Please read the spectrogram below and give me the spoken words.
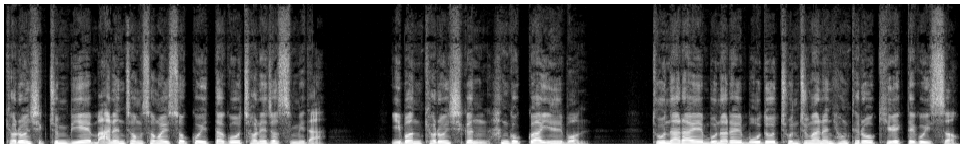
결혼식 준비에 많은 정성을 쏟고 있다고 전해졌습니다. 이번 결혼식은 한국과 일본 두 나라의 문화를 모두 존중하는 형태로 기획되고 있어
